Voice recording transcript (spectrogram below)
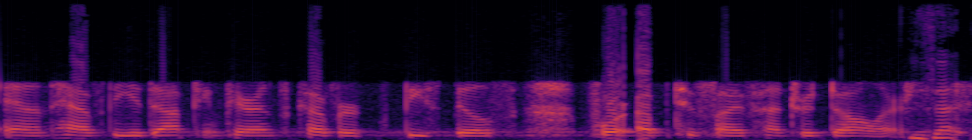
and have the adopting parents cover these bills for up to five hundred dollars. Is that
